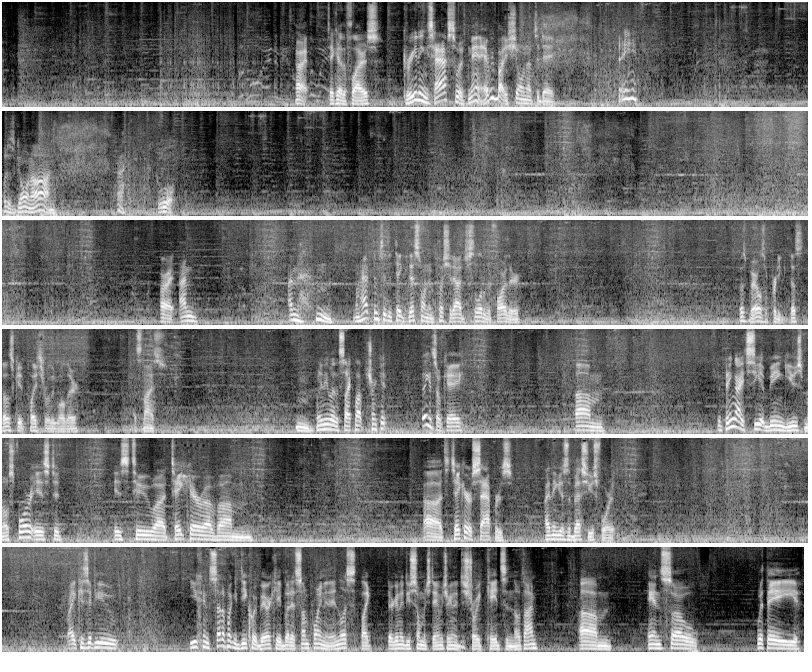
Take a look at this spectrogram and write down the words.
Alright, take care of the flyers. Greetings, Half Swift. Man, everybody's showing up today. Dang. What is going on? cool. All right, I'm, I'm, hmm, I'm half tempted to take this one and push it out just a little bit farther. Those barrels are pretty, those, those get placed really well there. That's nice. Hmm, what do you think about the Cyclops trinket? I think it's okay. Um, the thing I see it being used most for is to, is to uh, take care of, um, uh, to take care of sappers, I think is the best use for it. Right, because if you you can set up like a decoy barricade, but at some point in endless, like they're gonna do so much damage, you're gonna destroy Cades in no time. Um, and so with a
